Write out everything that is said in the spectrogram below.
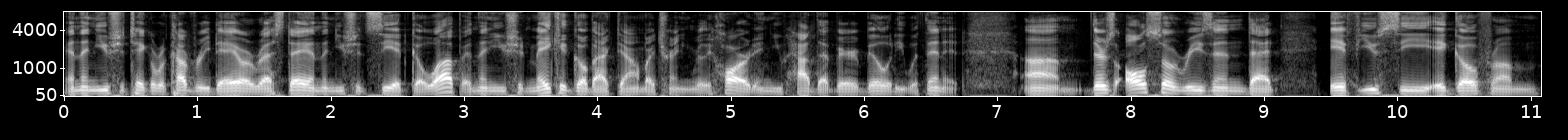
and then you should take a recovery day or a rest day, and then you should see it go up, and then you should make it go back down by training really hard, and you have that variability within it. Um, there's also reason that if you see it go from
